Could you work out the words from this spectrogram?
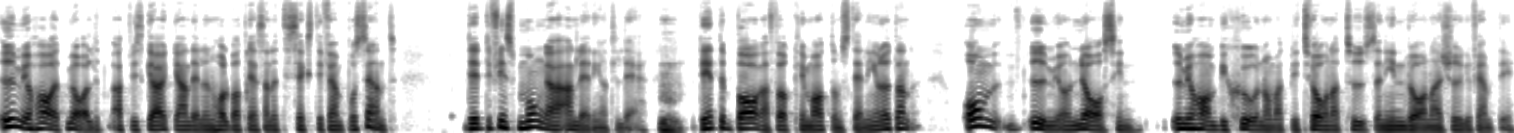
Umeå har ett mål att vi ska öka andelen hållbart resande till 65 procent. Det, det, finns många anledningar till det. Mm. Det är inte bara för klimatomställningen, utan om Umeå når sin... Umeå har en vision om att bli 200 000 invånare 2050.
